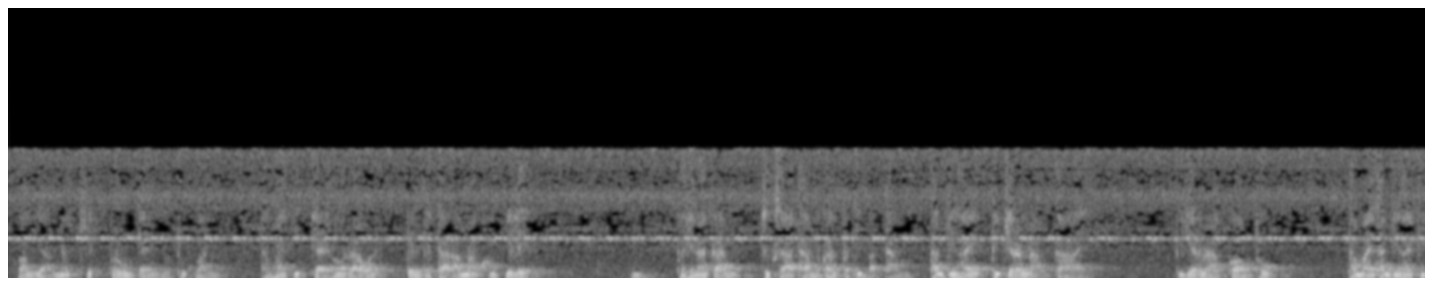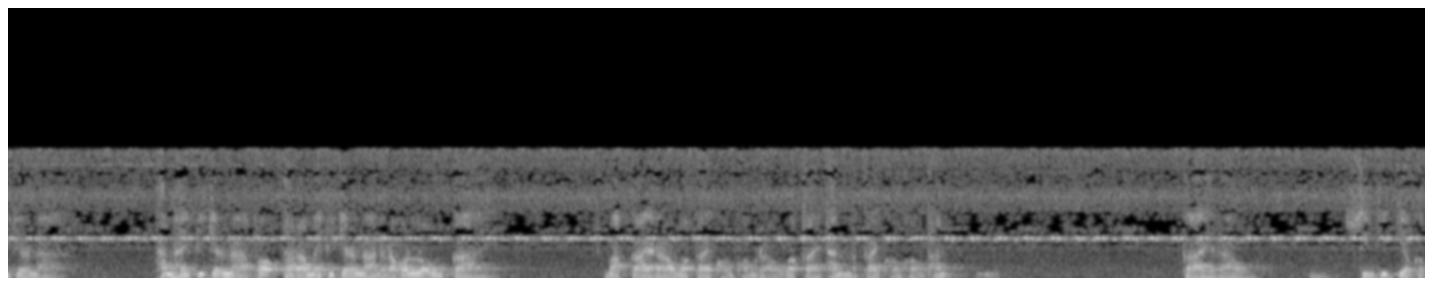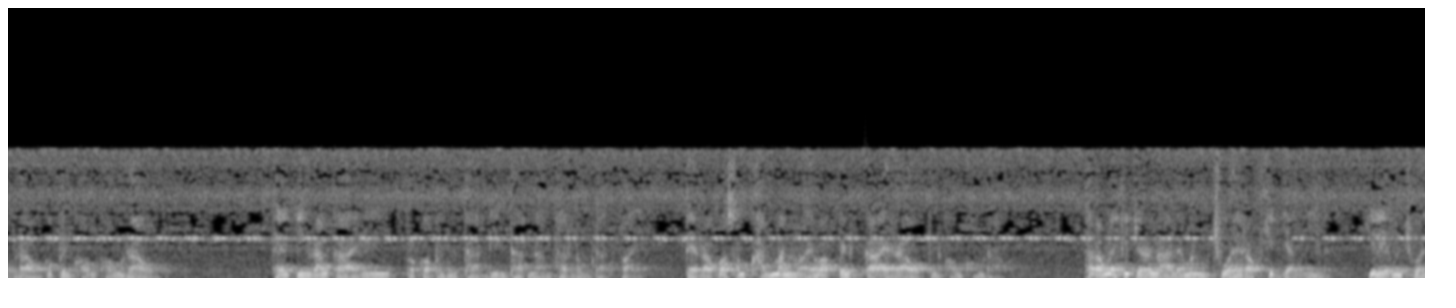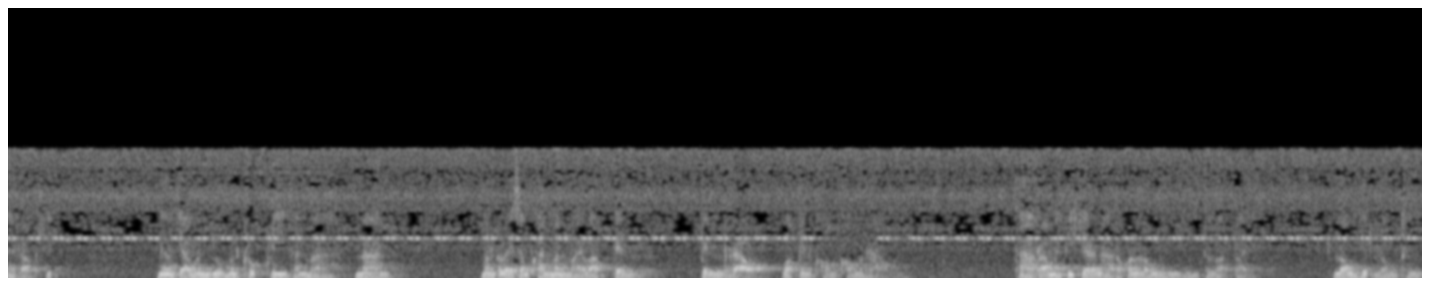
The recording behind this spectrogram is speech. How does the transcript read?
ความอยากนึกคิด ปรุงแต่งอยู่ทุกวันทำให้จิตใจของเราเนี่ย เป็นไปตามอำนาจของกิเลสเพราะฉะนั้นการศึกษาธรรมการปฏิบัติธรรมท่านจึงให้พิจารณากาย พิจารณากองทุกข์ทำไมท่านจึงให้พิจารณา ท่านให้พิจารณา เพราะถ้าเราไม่พิจารณาเราก็หลงกาย ว่ากายเราว่ากายของของเรา ว่ากายท่านว่ากายของของท่าน กายเรา สิ่งที่เกี่ยวกับเราก็เป็นของของเรา แท้จริงร่างกายนี้ประกอบไปด้วยธาตุดินธาตุน้ำธาตุลมธาตุไฟ แต่เราก็สำคัญมั่นหมายว่าเป็นกายเราเป็นของของเรา ถ้าเราไม่พิจารณาแล้วมันชวนให้เราคิดอย่างนี้แหละกิเลสมันชวนให้เราคิด เนื่องจากมันอยู่มันคลุกคลีกันมานาน มันก็เลยสำคัญมั่นหมายว่าเป็นเป็นเราว่าเป็นของของเรา ถ้าเราไม่พิจารณาเราก็หลงอยู่ตลอดไปหลงยึดหลงถือ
